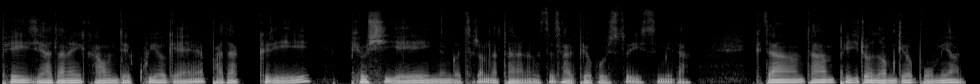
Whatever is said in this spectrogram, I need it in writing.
페이지 하단의 가운데 구역에 바닥 글이 표시예에 있는 것처럼 나타나는 것을 살펴볼 수 있습니다. 그 다음 다음 페이지로 넘겨보면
